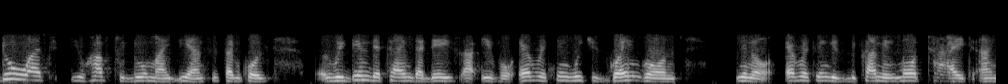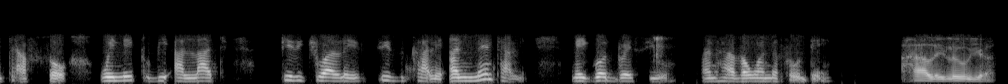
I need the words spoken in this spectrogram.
do what you have to do, my dear and sister, because within the time the days are evil. Everything which is going on, you know, everything is becoming more tight and tough. So we need to be alert spiritually, physically, and mentally. May God bless you and have a wonderful day. Hallelujah.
